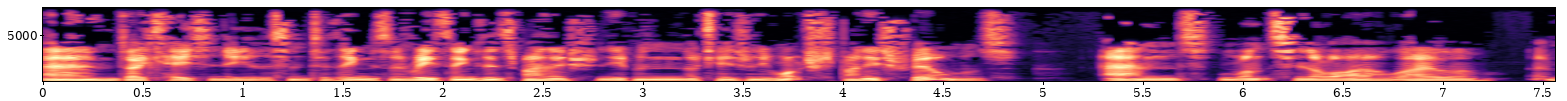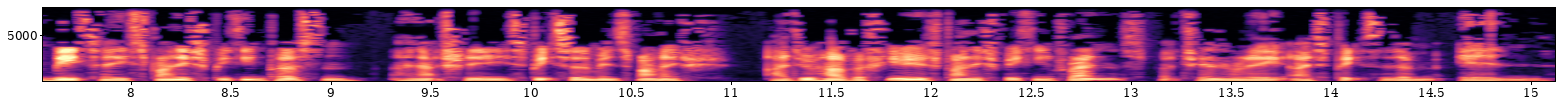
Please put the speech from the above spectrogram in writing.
And occasionally listen to things and read things in Spanish and even occasionally watch Spanish films. And once in a while, I'll meet a Spanish speaking person and actually speak to them in Spanish. I do have a few Spanish speaking friends, but generally I speak to them in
